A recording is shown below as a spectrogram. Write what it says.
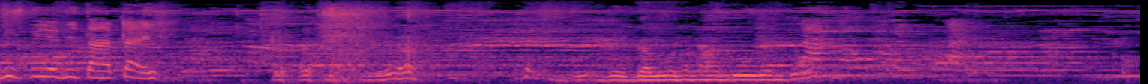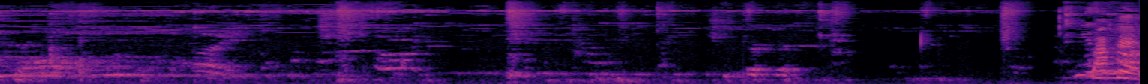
Gusto niya ni tatay. May dalawa na nga duyan doon. Bakit?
